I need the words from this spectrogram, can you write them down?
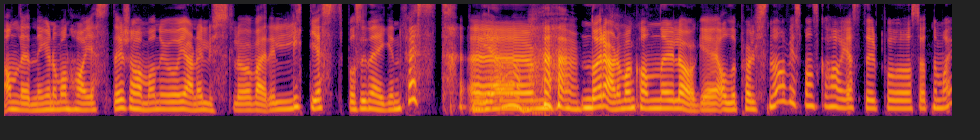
anledninger når man har gjester, så har man jo gjerne lyst til å være litt gjest på sin egen fest. Ja. Eh, Når er det man kan lage alle pølsene hvis man skal ha gjester på 17. mai?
